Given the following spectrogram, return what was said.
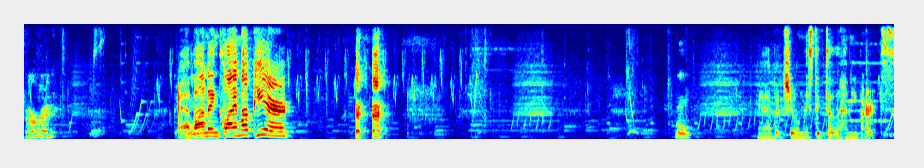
All right. Grab on and climb up here. Oh, Yeah, but you only stick to the honey parts.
